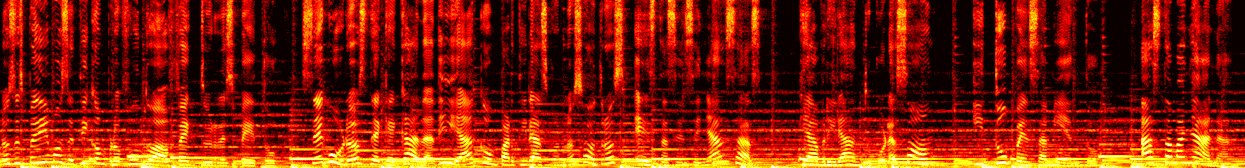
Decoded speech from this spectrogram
Nos despedimos de ti con profundo afecto y respeto, seguros de que cada día compartirás con nosotros estas enseñanzas que abrirán tu corazón y tu pensamiento. Hasta mañana.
